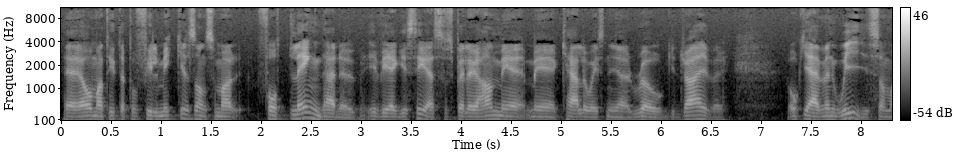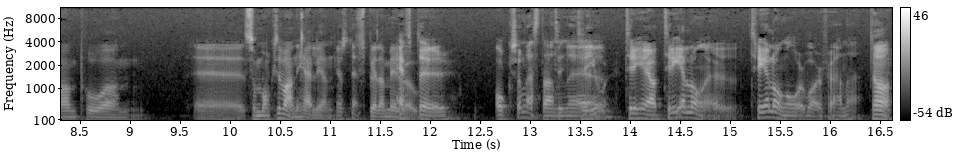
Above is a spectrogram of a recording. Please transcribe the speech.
Eh, om man tittar på Phil Mickelson som har fått längd här nu i VGC så spelar ju han med, med Callaways nya Rogue Driver. Och även Wii som vann på eh, som också vann i helgen. Just det. Spelar med Efter Rogue. också nästan T tre, år. Tre, tre, långa, tre långa år var det för henne. Ja,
